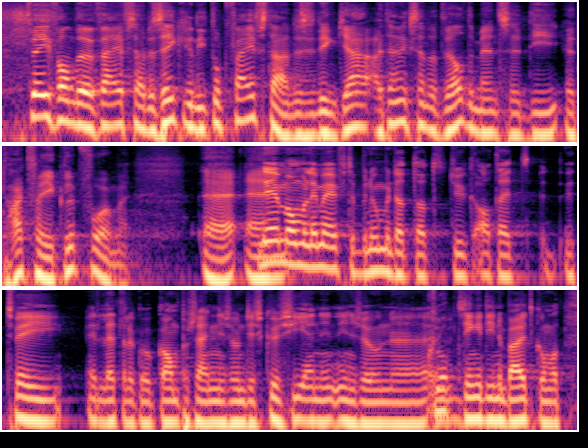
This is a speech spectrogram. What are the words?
twee van de vijf zouden zeker in die top vijf staan. Dus ik denk, ja, uiteindelijk zijn dat wel de mensen die het hart van je club vormen. Eh, en Nee, maar om alleen maar even te benoemen dat dat natuurlijk altijd twee letterlijk ook kampen zijn in zo'n discussie en in, in zo'n Klopt. dingen die naar buiten komen. Want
